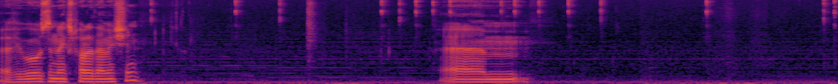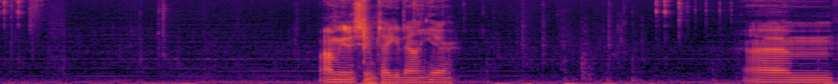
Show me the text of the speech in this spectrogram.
Perfect. What was the next part of that mission? Um. I'm gonna assume take it down here. Um,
